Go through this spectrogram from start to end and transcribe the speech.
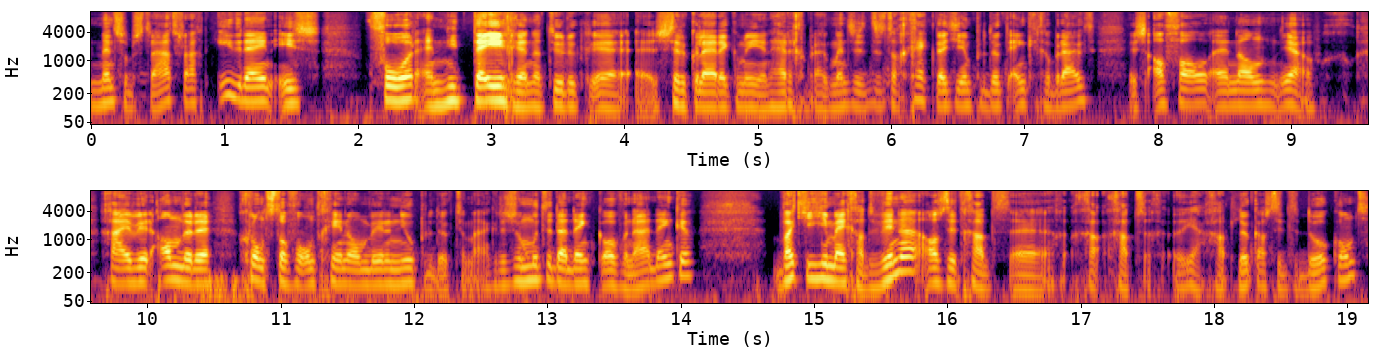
mensen op straat vraagt, iedereen is voor en niet tegen natuurlijk eh, circulaire economie en hergebruik. Mensen, het is toch gek dat je een product één keer gebruikt, is afval en dan ja, ga je weer andere grondstoffen ontginnen om weer een nieuw product te maken. Dus we moeten daar denk ik over nadenken. Wat je hiermee gaat winnen als dit gaat, eh, ga- gaat, eh, ja, gaat lukken, als dit erdoor komt.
